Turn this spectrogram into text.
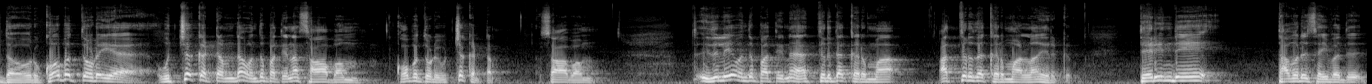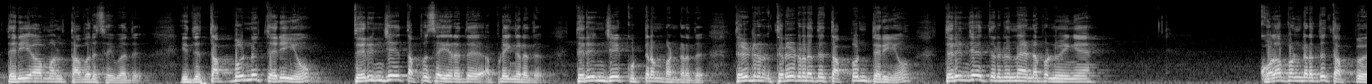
இந்த ஒரு கோபத்துடைய உச்சக்கட்டம் தான் வந்து பார்த்திங்கன்னா சாபம். கோபத்துடைய உச்சக்கட்டம். சாபம். இதுலேயே வந்து பார்த்திங்கன்னா திருத கர்மா அத்திருத கர்மாலாம் இருக்குது தெரிந்தே தவறு செய்வது தெரியாமல் தவறு செய்வது. இது தப்புன்னு தெரியும் தெரிஞ்சே தப்பு செய்கிறது அப்படிங்கிறது. தெரிஞ்சே குற்றம் பண்ணுறது திருடுற திருடுறது தப்புன்னு தெரியும். தெரிஞ்சே திருடுனா என்ன பண்ணுவீங்க? கொலை பண்ணுறது தப்பு.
